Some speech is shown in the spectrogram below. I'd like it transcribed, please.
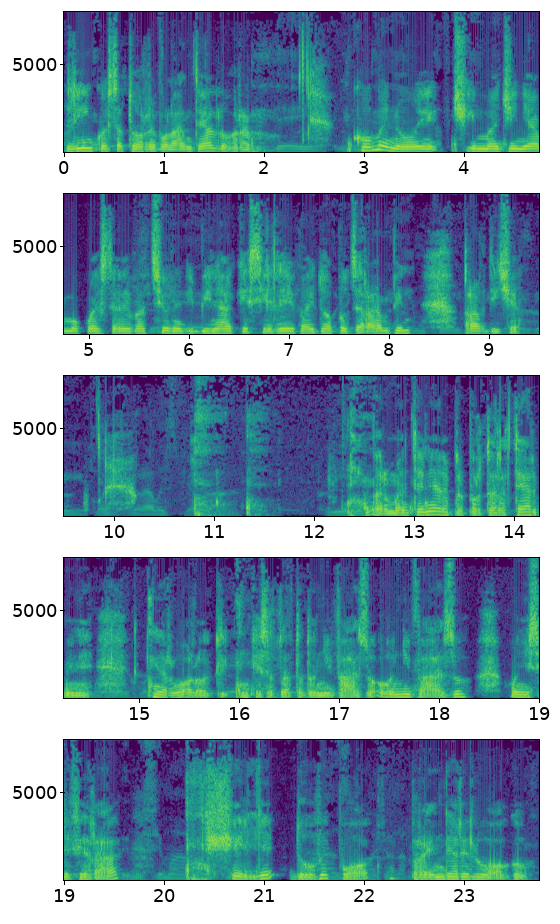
lì in questa torre volante. Allora, come noi ci immaginiamo questa elevazione di Binah che si eleva e dopo Zerampin? Rav dice per mantenere, per portare a termine il ruolo che è stato dato ad ogni vaso. Ogni vaso, ogni sefirah sceglie dove può prendere luogo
